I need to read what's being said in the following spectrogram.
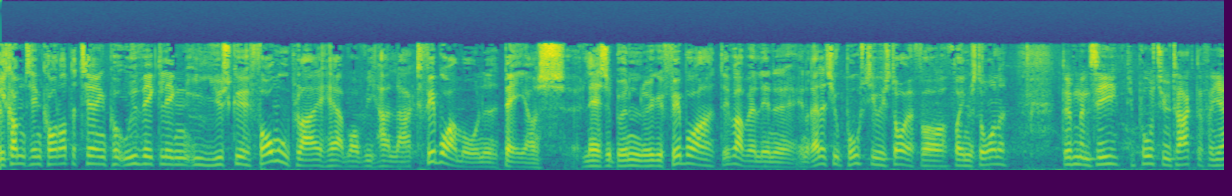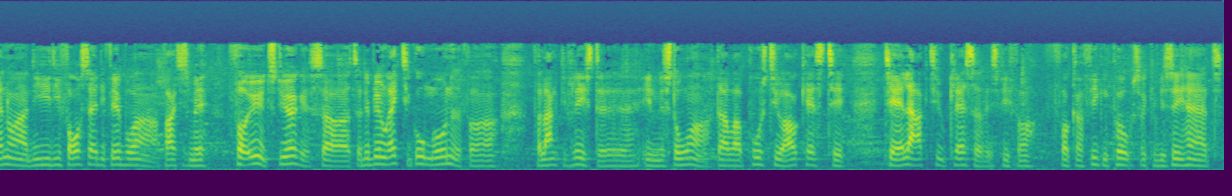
Velkommen til en kort opdatering på udviklingen i Jyske Formuepleje her, hvor vi har lagt februar måned bag os. Lasse Bønnelykke, februar, det var vel en, en relativt positiv historie for, for investorerne? Det må man sige. De positive takter fra januar, de, de fortsatte i februar faktisk med forøget styrke, så, så det blev en rigtig god måned for, for langt de fleste øh, investorer. Der var positiv afkast til, til alle aktive klasser. Hvis vi får, får grafikken på, så kan vi se her, at,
